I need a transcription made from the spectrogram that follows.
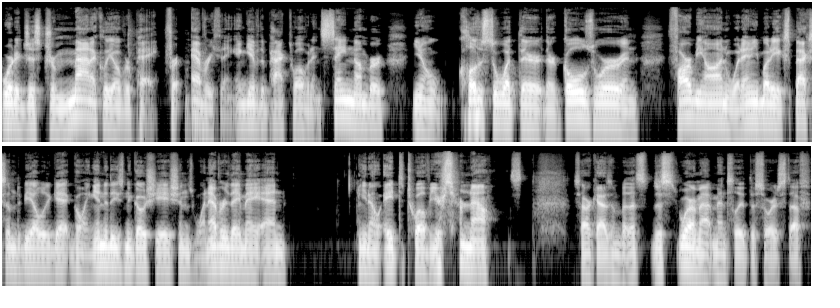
were to just dramatically overpay for everything and give the Pac-12 an insane number, you know, close to what their their goals were and far beyond what anybody expects them to be able to get going into these negotiations whenever they may end, you know, 8 to 12 years from now. It's sarcasm, but that's just where I'm at mentally with this sort of stuff.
